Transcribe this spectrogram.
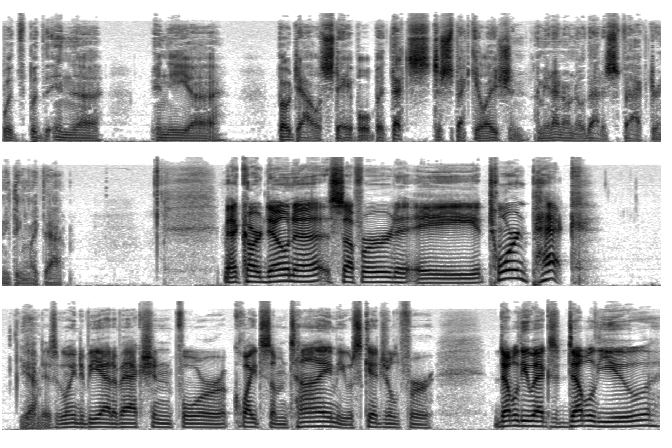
with with in the in the uh, Bo Dallas stable, but that's just speculation. I mean, I don't know that as a fact or anything like that. Matt Cardona suffered a torn pec. Yeah. And is going to be out of action for quite some time. He was scheduled for WXW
